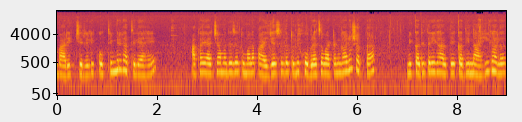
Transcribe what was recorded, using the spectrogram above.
बारीक चिरलेली कोथिंबीर घातलेली आहे. आता याच्यामध्ये जर तुम्हाला पाहिजे असेल तर तुम्ही खोबऱ्याचं वाटण घालू शकता. मी कधीतरी घालते कधी नाही घालत.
